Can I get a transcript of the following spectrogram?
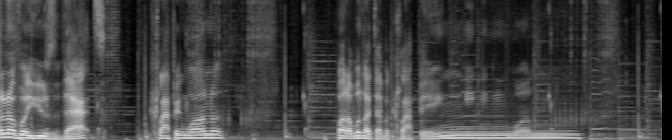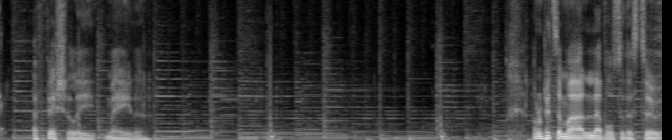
Don't know if we'll use that clapping one, but I would like to have a clapping one officially made. I'm gonna put some uh, levels to this too.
